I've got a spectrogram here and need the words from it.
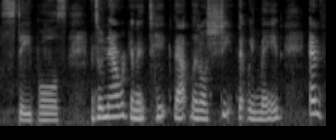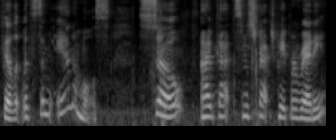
staples. And so now we're going to take that little sheet that we made and fill it with some animals. So I've got some scratch paper ready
